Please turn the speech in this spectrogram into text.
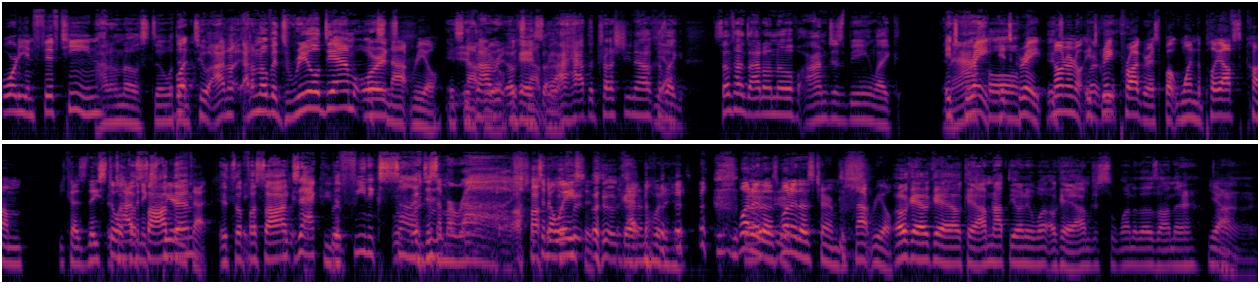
40 and 15. I don't know. Still with But- them too. I don't. I don't know if it's real, damn, or It's it's, not real. It's not real. re- Okay, not so real. I have to trust you now because Yeah. like sometimes I don't know if I'm just being like. an It's great. asshole. It's great. no, no, no. It's great progress. But when the playoffs come, because they still It's haven't facade experienced then? that. It's a facade? Exactly. The Phoenix Suns is a mirage. It's an oasis. Okay. I don't know what it is. One of those. One of those terms. It's not real. Okay, okay, okay. I'm not the only one. Okay, I'm just one of those on there. Yeah. All right.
